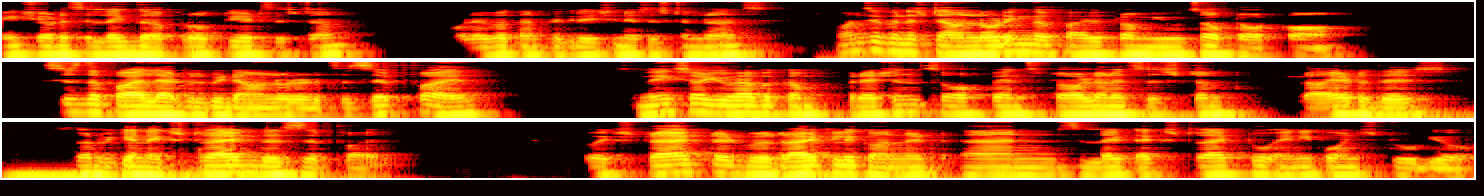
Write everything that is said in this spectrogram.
Make sure to select the appropriate system whatever configuration your system runs. Once you finish downloading the file from mulesoft.com this is the file that will be downloaded. It's a zip file. So make sure you have a compression software installed on a system prior to this so that we can extract this zip file. To extract it we'll right click on it and select extract to anypoint studio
